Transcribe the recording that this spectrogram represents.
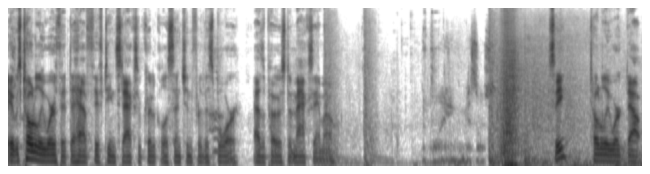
It was totally worth it to have 15 stacks of critical ascension for this bore, as opposed to max ammo. See? Totally worked out.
